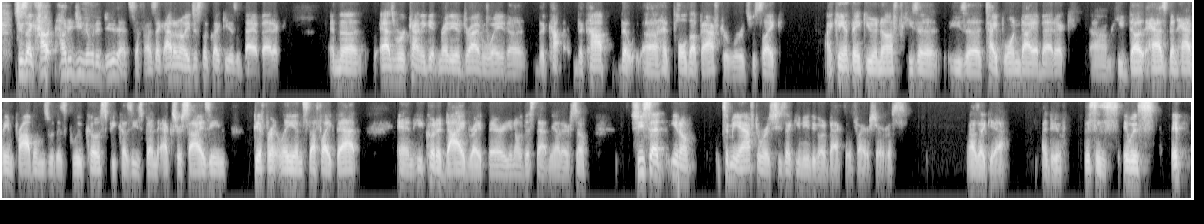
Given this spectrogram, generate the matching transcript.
she's like, how, how did you know to do that stuff? I was like, I don't know. He just looked like he was a diabetic. And the, as we're kind of getting ready to drive away, the, the cop, the cop that uh, had pulled up afterwards was like, I can't thank you enough. He's a, he's a type one diabetic. Um, he does, has been having problems with his glucose because he's been exercising differently and stuff like that. And he could have died right there, you know, this, that, and the other. So she said, you know, to me afterwards, she's like, you need to go back to the fire service. I was like, yeah, I do. This is, it was, it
